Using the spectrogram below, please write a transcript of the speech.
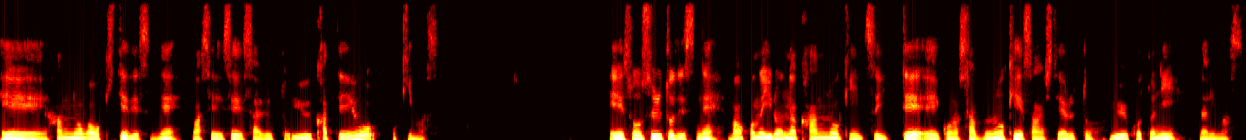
えー反応が起きてですね、まあ、生成されるという過程を起きます。えーそうするとですね、まあ、このいろんな官能期について、えーこの差分を計算してやるということになります。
